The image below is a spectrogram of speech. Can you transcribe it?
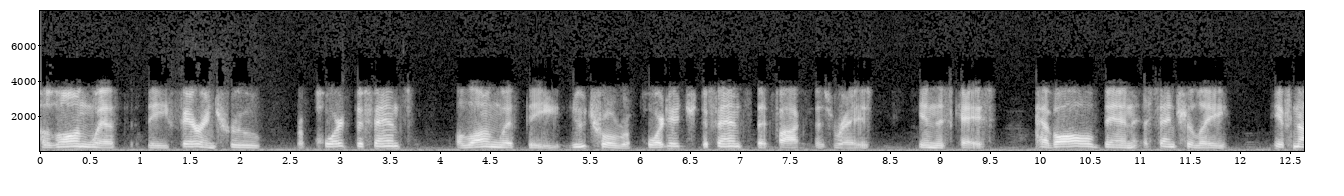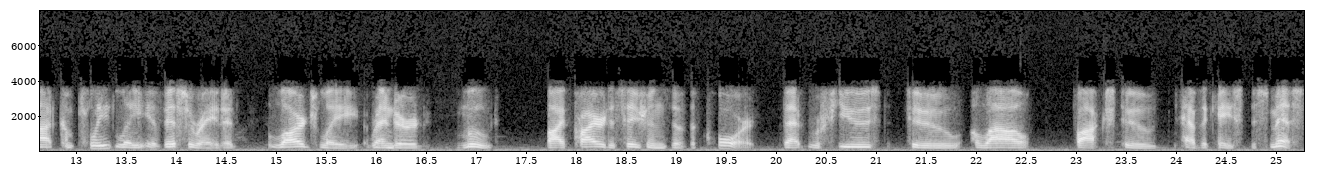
along with the fair and true report defense, along with the neutral reportage defense that Fox has raised in this case, have all been essentially, if not completely eviscerated, largely rendered moot by prior decisions of the court that refused to allow Fox to have the case dismissed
